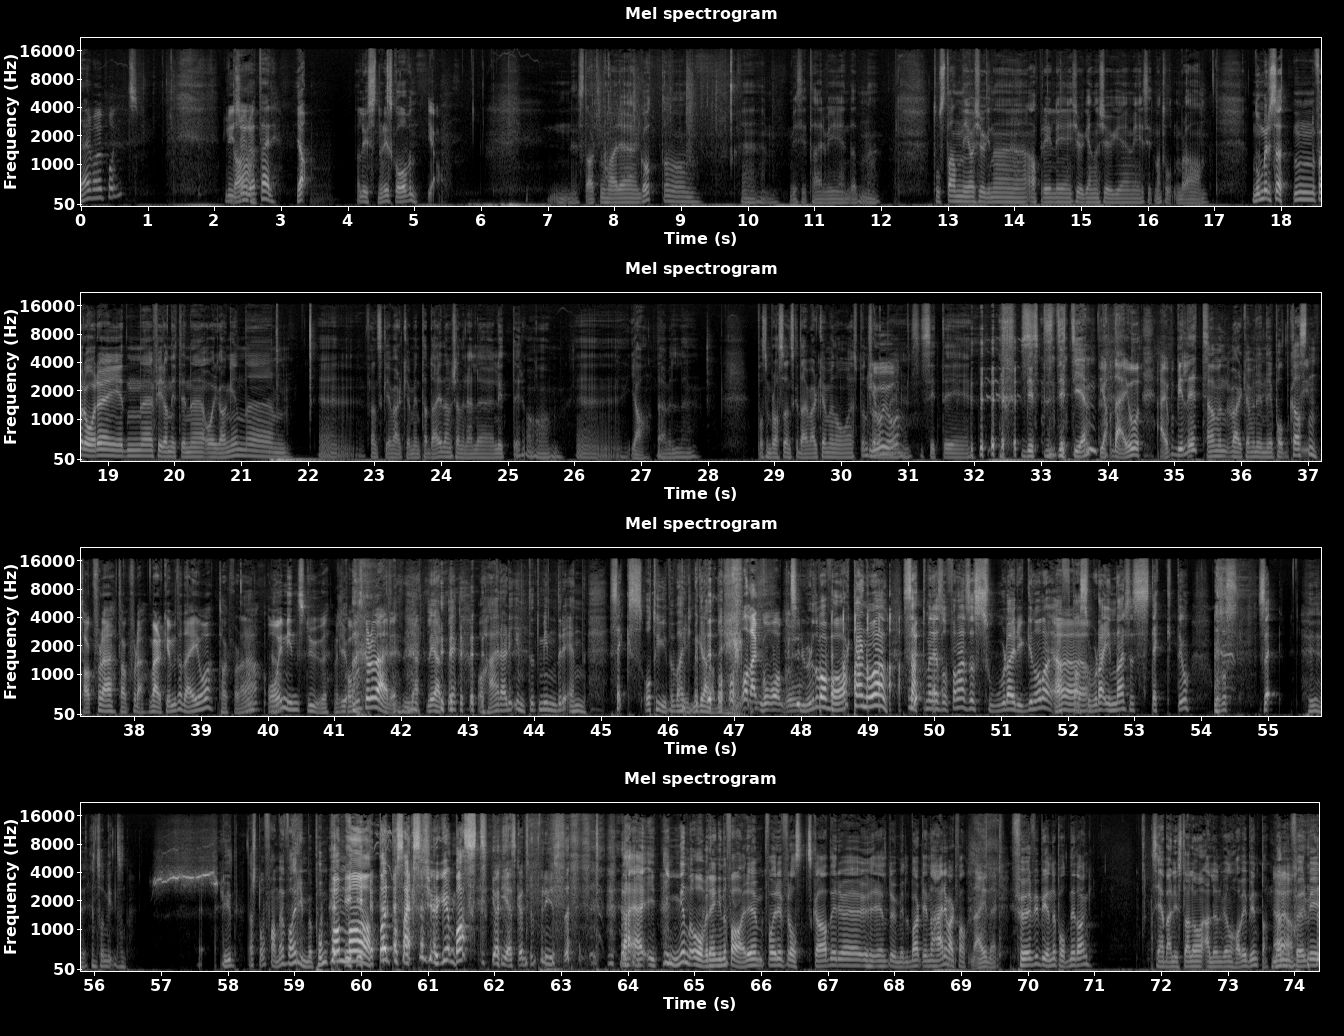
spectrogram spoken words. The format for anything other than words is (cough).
Der var vi på, gitt. Lyser Da- rødt her. Ja. Da lysner det i skoven. Ja. Starten har eh, gått, og eh, vi sitter her vi den eh, torsdagen 29. april i 2021. Vi sitter med Totenblad nummer 17 for året i den eh, 94. årgangen. Eh, eh, får ønske velkommen til deg, den generelle lytter. Og eh, ja, det er vel eh, på sin plass å ønske deg velkommen nå, Espen. Jo, jo. sitter i (laughs) ditt, ditt hjem. (laughs) Ja, det er jo, er jo på bildet ditt. Ja, men velkommen inn i podkasten. Takk for det. takk for det Velkommen til deg òg. Takk for det. Ja, og i min stue. Velkommen skal du være. (laughs) Hjertelig, hjertelig. Og her er det intet mindre enn 26 varme grader. oh, det er god, god. Tror du det var vart her nå? Sett meg ned i sofaen her, så sola i ryggen òg, da. Ja, ja, ja. Sola inn der, så stekte jo. Og så, så en sånn liten sånn lyd. Der står faen meg varmepumpa (laughs) matar på 26 bast! Ja, jeg skal ikke fryse. (laughs) Det er ingen overhengende fare for frostskader eh, helt umiddelbart inne her, i hvert fall. Nei, nei. Før vi begynner podden i dag Så jeg har bare lyst til å Eller nå har vi begynt, da. Men Ja, ja. før vi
